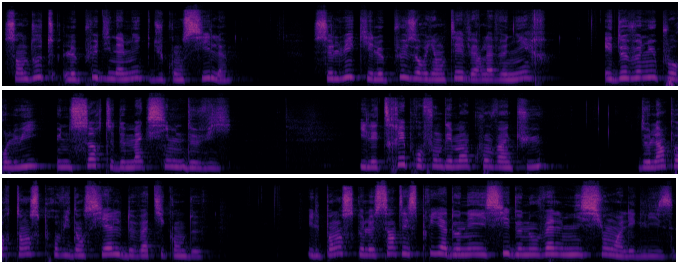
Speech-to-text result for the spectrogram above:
sans doute le plus dynamique du Concile, celui qui est le plus orienté vers l'avenir, est devenu pour lui une sorte de maxime de vie il est très profondément convaincu de l'importance providentielle de Vatican II. Il pense que le Saint-Esprit a donné ici de nouvelles missions à l'Église.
